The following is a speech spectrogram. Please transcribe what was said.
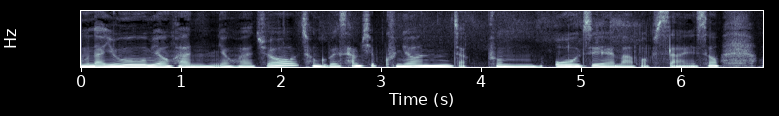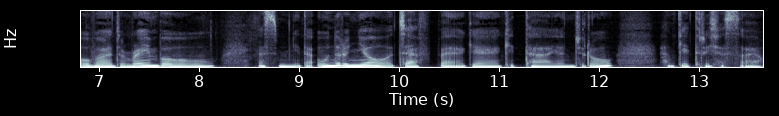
너무나 유명한 영화죠. 1939년 작품 오즈의 마법사에서 Over the Rainbow 였습니다. 오늘은요. 제프 백의 기타 연주로 함께 들으셨어요.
